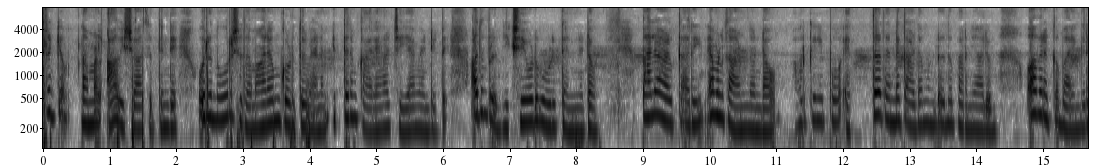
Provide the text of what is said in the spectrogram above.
അത്രയ്ക്കും നമ്മൾ ആ വിശ്വാസത്തിന്റെ ഒരു നൂറ് ശതമാനവും കൊടുത്തു വേണം ഇത്തരം കാര്യങ്ങൾ ചെയ്യാൻ വേണ്ടിയിട്ട്. അതും പ്രതീക്ഷയോടുകൂടി തന്നെ കേട്ടോ പല ആൾക്കാരെയും നമ്മൾ കാണുന്നുണ്ടാവും. അവർക്കിനിപ്പോൾ എത്ര തന്നെ കടമുണ്ട് എന്ന് പറഞ്ഞാലും അവരൊക്കെ ഭയങ്കര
